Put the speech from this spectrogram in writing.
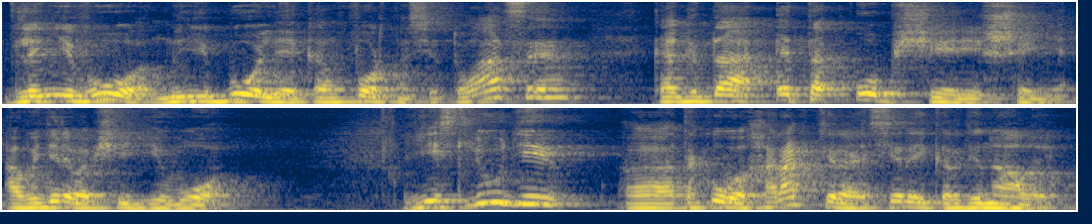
Для него наиболее комфортная ситуация, когда это общее решение, а в идеале вообще его. Есть люди э, такого характера, серые кардиналы –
